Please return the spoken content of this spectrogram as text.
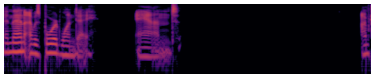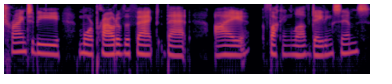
and then I was bored one day and I'm trying to be more proud of the fact that I fucking love dating sims.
